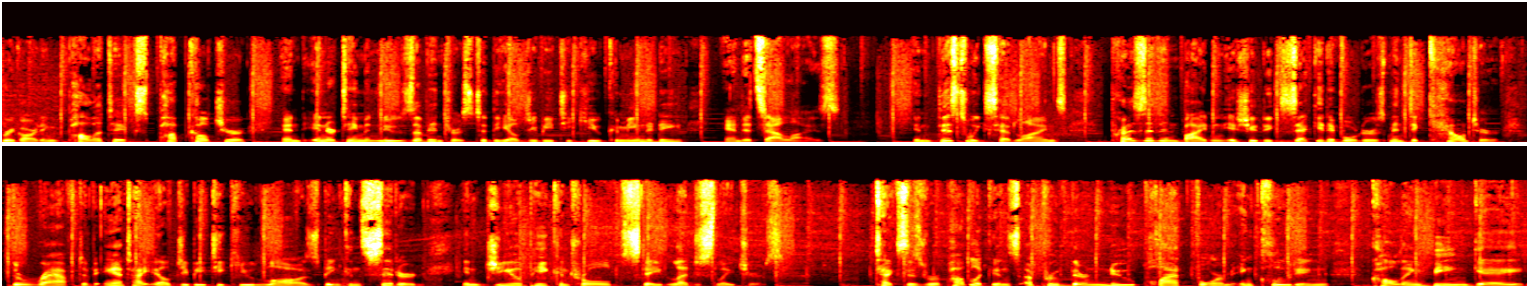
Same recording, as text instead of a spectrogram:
regarding politics, pop culture, and entertainment news of interest to the LGBTQ community and its allies. In this week's headlines, President Biden issued executive orders meant to counter the raft of anti LGBTQ laws being considered in GOP controlled state legislatures. Texas Republicans approved their new platform, including calling being gay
